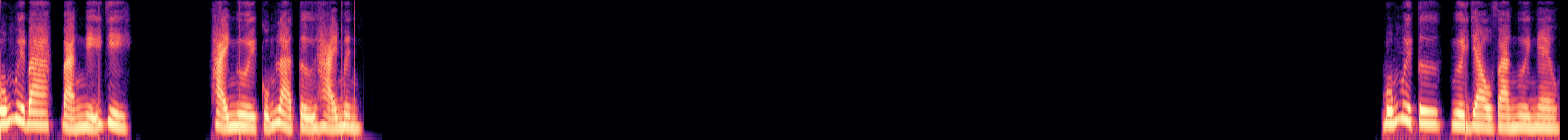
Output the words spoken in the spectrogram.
Bốn mươi ba Bạn nghĩ gì? Hại người cũng là tự hại mình. bốn mươi bốn, Người giàu và người nghèo.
